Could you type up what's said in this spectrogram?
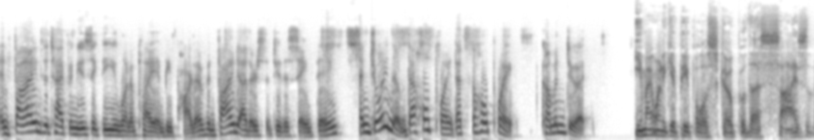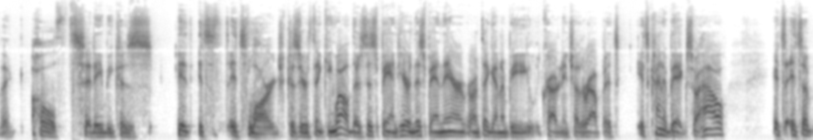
and find the type of music that you want to play and be part of, and find others that do the same thing and join them. The whole point, that's the whole point. Come and do it you might want to give people a scope of the size of the whole city because it, it's it's large because you're thinking, well, there's this band here and this band there, aren't they going to be crowding each other out? But it's it's kind of big. So how it's it's a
